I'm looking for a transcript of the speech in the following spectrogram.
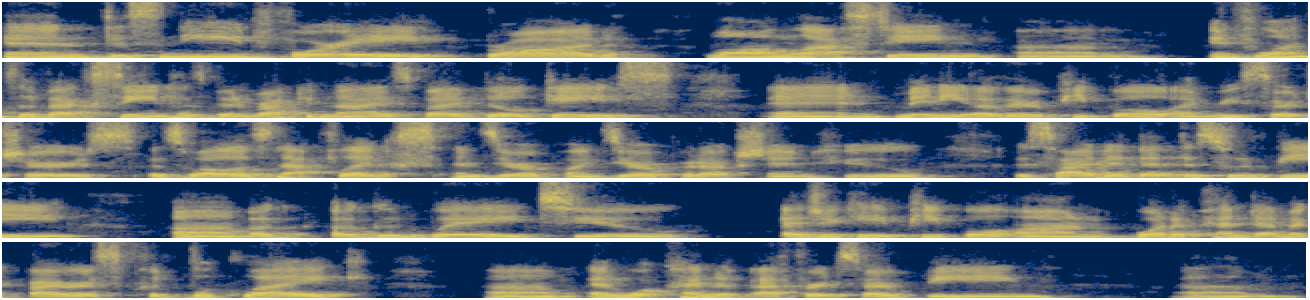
And this need for a broad, long lasting um, influenza vaccine has been recognized by Bill Gates and many other people and researchers, as well as Netflix and 0.0 Production, who decided that this would be um, a, a good way to educate people on what a pandemic virus could look like um, and what kind of efforts are being um,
